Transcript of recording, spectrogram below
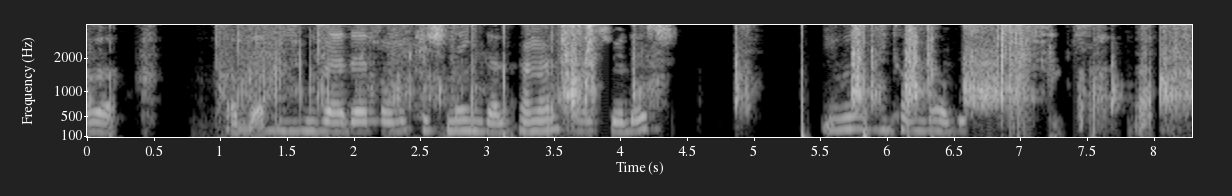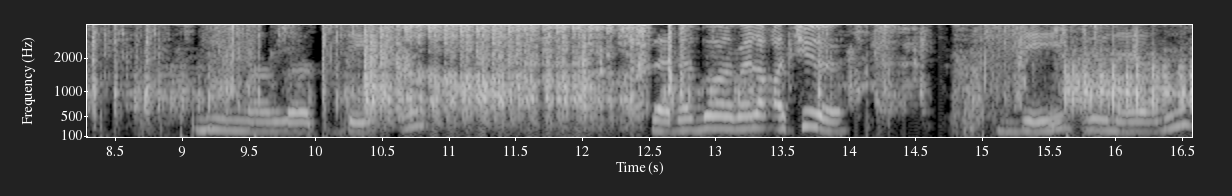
Aga. Aga biz bu bedel onun peşine gidelim hemen alışveriş. Bir, bir tane daha bu. Bunlarla değişti. Bedel bu arabayla kaçıyor. Değil öyle yani.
